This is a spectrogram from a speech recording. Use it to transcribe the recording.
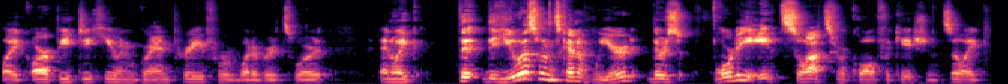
like RPTQ and Grand Prix for whatever it's worth. And like the the U.S. one's kind of weird. There's 48 slots for qualification. So like,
